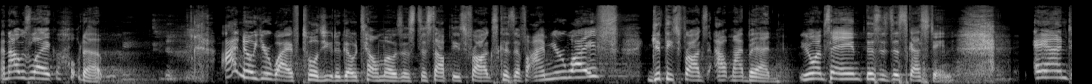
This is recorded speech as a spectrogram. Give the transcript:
And I was like, hold up. I know your wife told you to go tell Moses to stop these frogs because if I'm your wife, get these frogs out my bed. You know what I'm saying? This is disgusting. And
